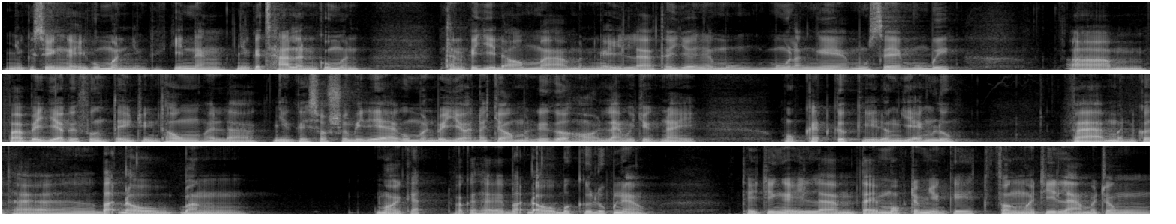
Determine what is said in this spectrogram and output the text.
những cái suy nghĩ của mình những cái kỹ năng những cái talent của mình thành cái gì đó mà mình nghĩ là thế giới này muốn muốn lắng nghe muốn xem muốn biết. Um, và bây giờ cái phương tiện truyền thông hay là những cái social media của mình bây giờ nó cho mình cái cơ hội làm cái chuyện này một cách cực kỳ đơn giản luôn. Và mình có thể bắt đầu bằng mọi cách và có thể bắt đầu bất cứ lúc nào. Thì trí nghĩ là tại một trong những cái phần mà trí làm ở trong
